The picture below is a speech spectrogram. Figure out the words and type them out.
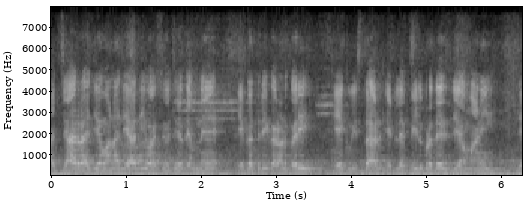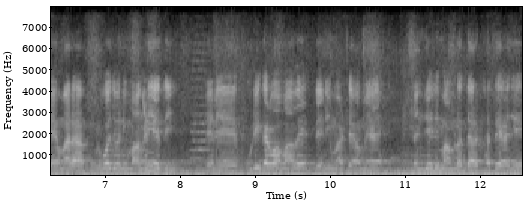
આ ચાર રાજ્યમાંના જે આદિવાસીઓ છે તેમને એકત્રીકરણ કરી એક વિસ્તાર એટલે ભીલ પ્રદેશ જે અમારી જે અમારા પૂર્વજોની માંગણી હતી તેને પૂરી કરવામાં આવે. તેની માટે અમે સંજેલી મામલતદાર ખાતે આજે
